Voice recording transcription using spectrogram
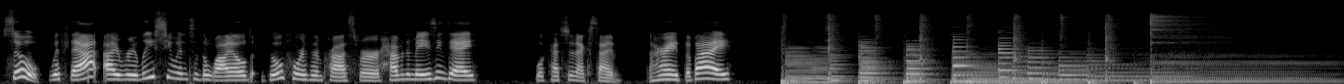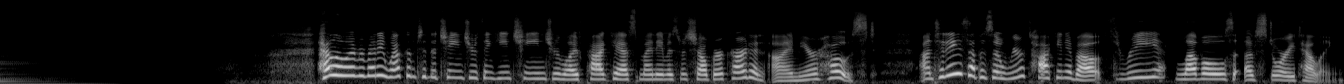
So, with that, I release you into the wild. Go forth and prosper. Have an amazing day. We'll catch you next time. All right. Bye bye. Hello, everybody. Welcome to the Change Your Thinking, Change Your Life podcast. My name is Michelle Burkhardt, and I'm your host. On today's episode, we're talking about three levels of storytelling.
